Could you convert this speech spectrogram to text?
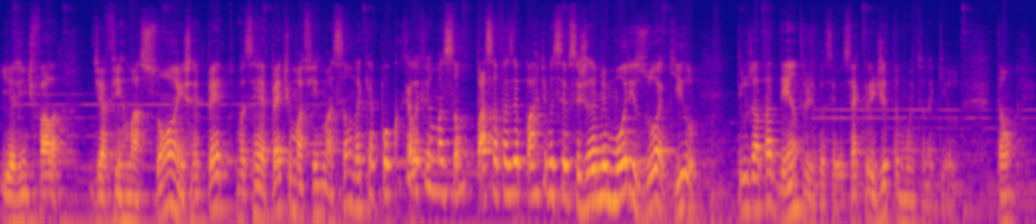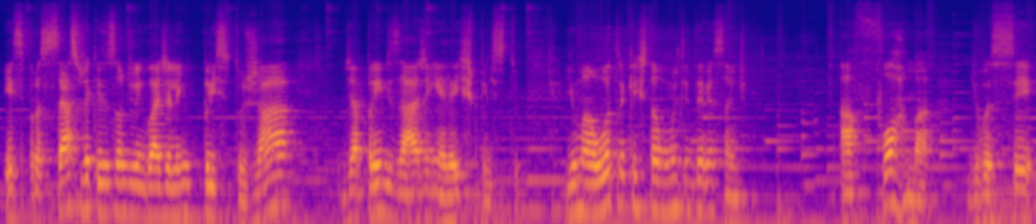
e a gente fala de afirmações, repete, você repete uma afirmação, daqui a pouco aquela afirmação passa a fazer parte de você, você já memorizou aquilo, aquilo já está dentro de você, você acredita muito naquilo. Então, esse processo de aquisição de linguagem é implícito, já de aprendizagem ele é explícito. E uma outra questão muito interessante, a forma de você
